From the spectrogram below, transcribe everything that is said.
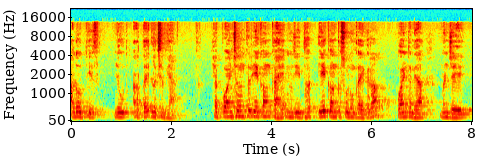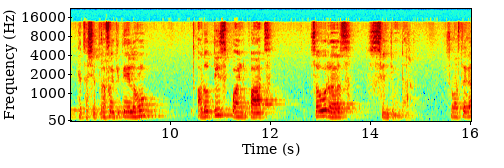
अडोतीस. म्हणजे आता लक्षात घ्या. ह्या पॉईंटच्या नंतर एक अंक आहे म्हणजे इथं एक अंक सोडून काय करा? पॉईंट द्या. म्हणजे ह्याचं क्षेत्रफळ किती येईल हो अडोतीस पॉईंट पाच चौरस सेंटीमीटर. समजते का?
